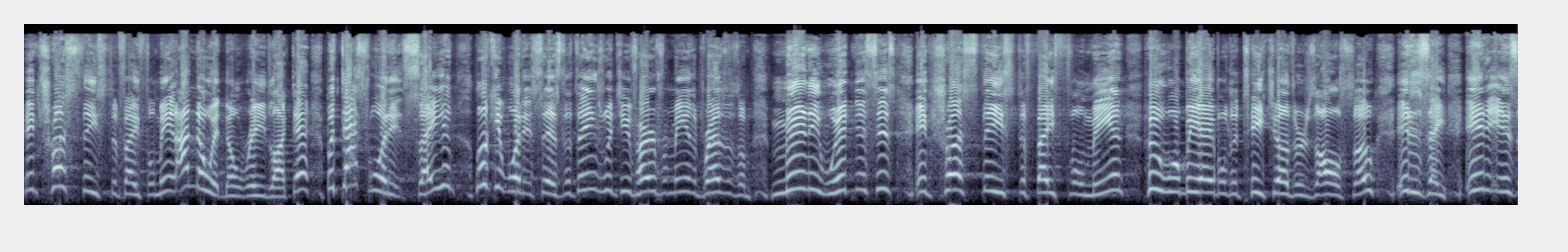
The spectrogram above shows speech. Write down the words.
entrust these to faithful men. I know it don't read like that, but that's what it's saying. Look at what it says. The things which you've heard from me in the presence of many witnesses, entrust these to faithful men who will be able to teach others also. It is a, it is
